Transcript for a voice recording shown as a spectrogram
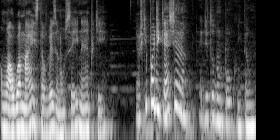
um algo a mais, talvez, eu não sei, né? Porque eu acho que podcast é, é de tudo um pouco, então.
